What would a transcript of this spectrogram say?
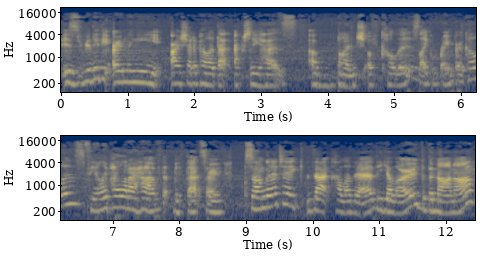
is really the only eyeshadow palette that actually has a bunch of colors, like rainbow colors. It's the only palette I have that with that, so so I'm going to take that colour there, the yellow, the banana.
